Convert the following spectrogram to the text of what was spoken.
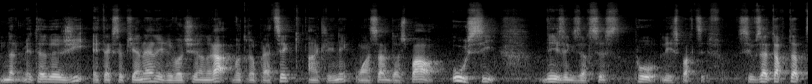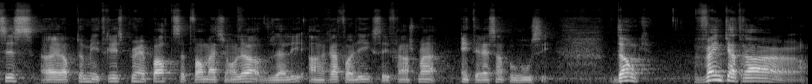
notre méthodologie est exceptionnelle et révolutionnera votre pratique en clinique ou en salle de sport aussi des exercices pour les sportifs. Si vous êtes orthoptiste, euh, optométriste, peu importe cette formation-là, vous allez en raffoler. C'est franchement intéressant pour vous aussi. Donc, 24 heures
